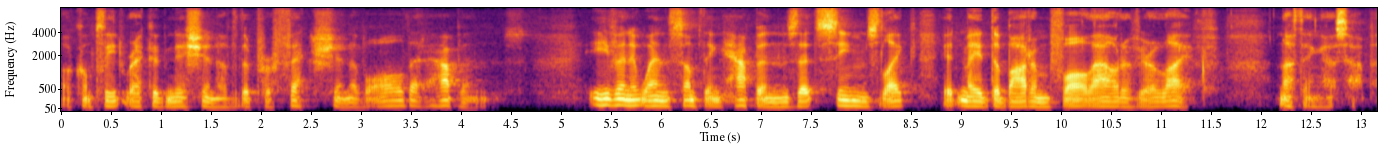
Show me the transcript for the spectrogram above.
a complete recognition of the perfection of all that happens, even when something happens that seems like it made the bottom fall out of your life. Nothing has happened.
